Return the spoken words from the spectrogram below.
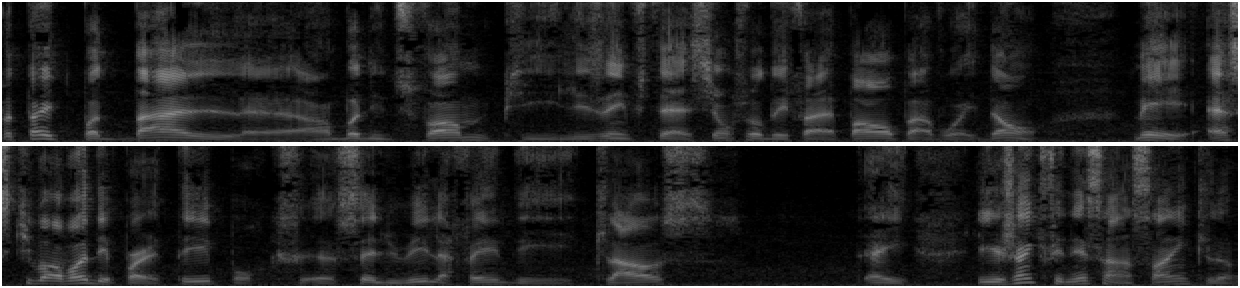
peut-être pas de balle euh, en bonne et due forme, puis les invitations sur des faire-part, puis avoir donc. Mais est-ce qu'il va y avoir des parties pour euh, saluer la fin des classes? Les gens qui finissent en 5 là,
